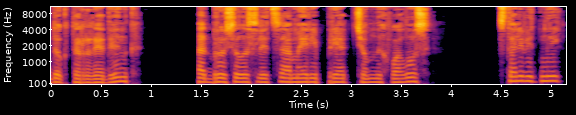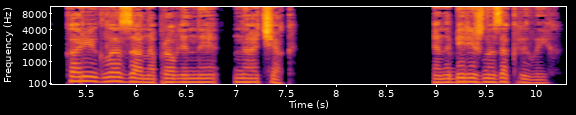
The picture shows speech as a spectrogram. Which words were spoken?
Доктор Редвинг отбросила с лица Мэри прядь темных волос, стали видны карие глаза, направленные на очаг. Она бережно закрыла их.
